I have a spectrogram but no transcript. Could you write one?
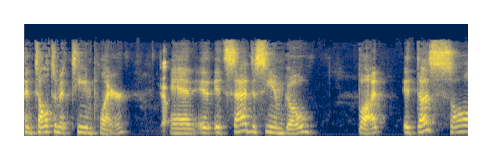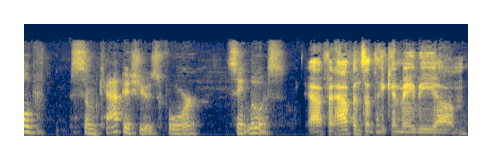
penultimate team player, Yep. and it, it's sad to see him go, but it does solve some cap issues for St. Louis. Yeah, if it happens that they can maybe um,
